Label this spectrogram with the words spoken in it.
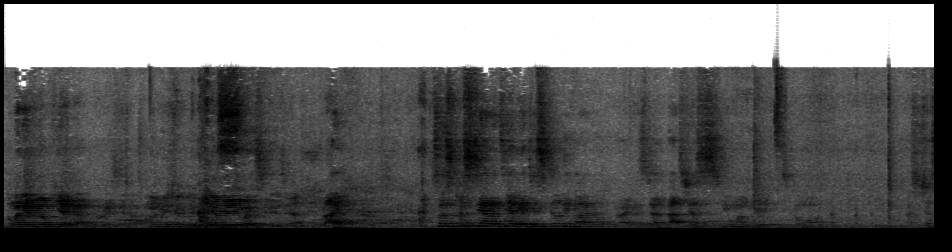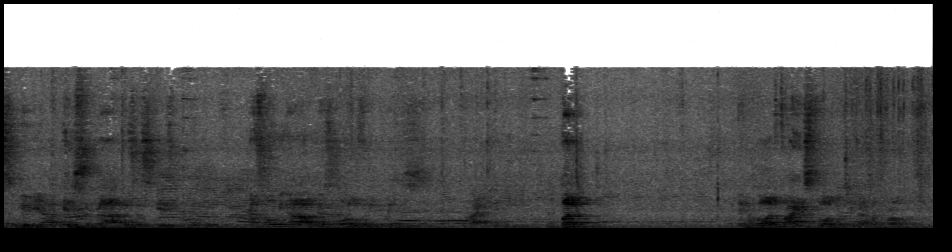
how many of you up here now? How many of you are really Right? So it's Christianity and it is still divided, right? Just, that's just human beings, come on. That's just who we are. Instagram is a Facebook. That's all we are, that's all over the place, right? But if God finds fault with you, that's a problem.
